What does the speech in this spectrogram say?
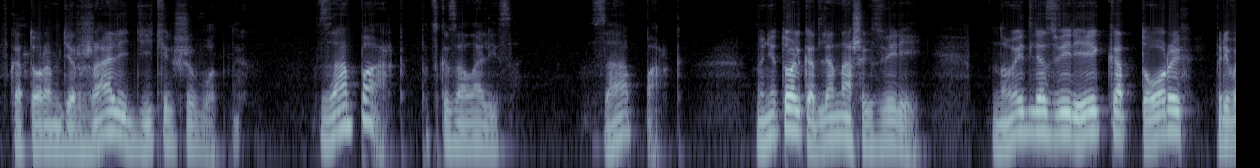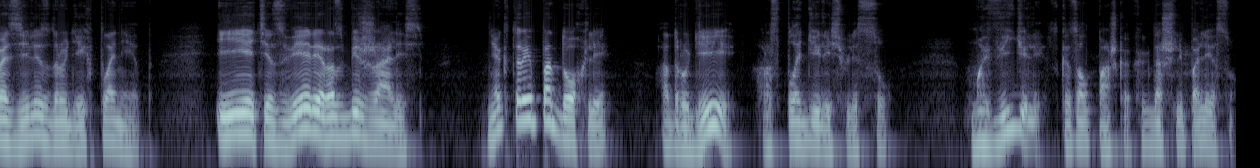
в котором держали диких животных. Зоопарк, подсказала Алиса. Зоопарк. Но не только для наших зверей, но и для зверей, которых привозили с других планет. И эти звери разбежались. Некоторые подохли, а другие расплодились в лесу. — Мы видели, — сказал Пашка, когда шли по лесу.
